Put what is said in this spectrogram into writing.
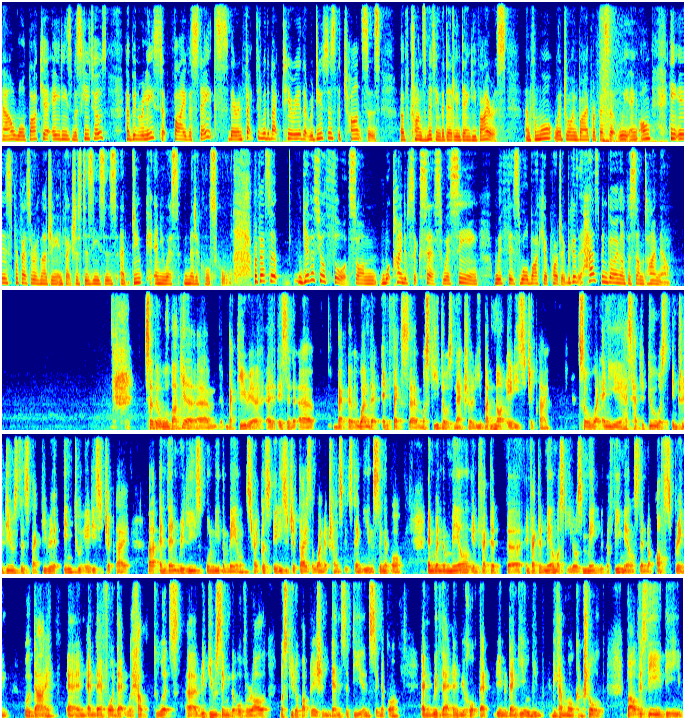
Now, Wolbachia Aedes mosquitoes have been released at five estates. They're infected with a bacteria that reduces the chances of transmitting the deadly dengue virus. And for more, we're joined by Professor Ooi Eng Eong. He is Professor of Emerging Infectious Diseases at Duke NUS Medical School. Professor, give us your thoughts on what kind of success we're seeing with this Wolbachia project, because it has been going on for some time now. So the Wolbachia um, bacteria uh, is an, uh, ba- uh, one that infects uh, mosquitoes naturally, but not Aedes aegypti. So what NEA has had to do was introduce this bacteria into Aedes aegypti uh, and then release only the males, right? Because Aedes aegypti is the one that transmits dengue in Singapore. And when the male infected, the infected male mosquitoes mate with the females, then the offspring will die. And, and therefore, that will help towards uh, reducing the overall mosquito population density in Singapore. And with that, then we hope that you know dengue will be become more controlled. But obviously, the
